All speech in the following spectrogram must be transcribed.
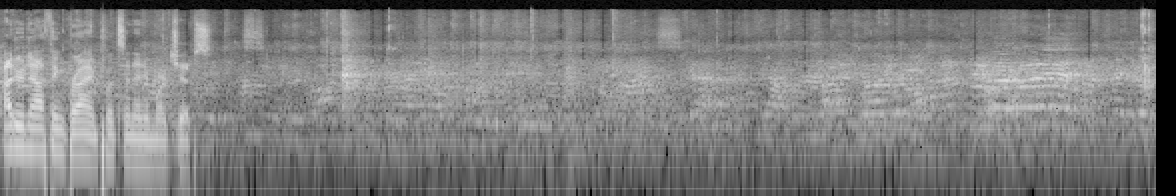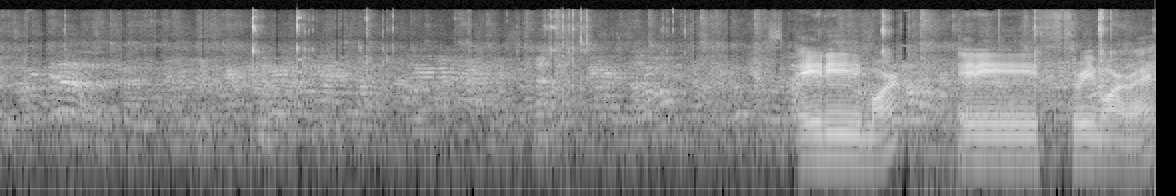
I do not think Brian puts in any more chips. Eighty more? Eighty-three more, right?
